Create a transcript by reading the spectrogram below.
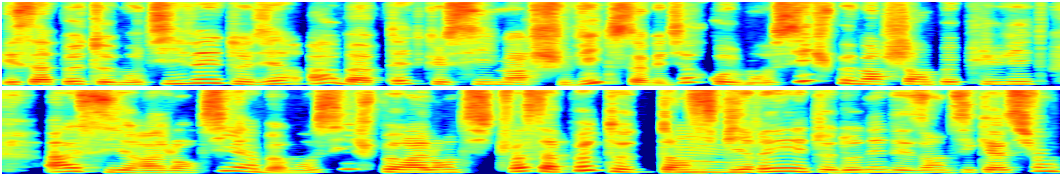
Et ça peut te motiver, te dire, ah bah peut-être que s'il marche vite, ça veut dire que moi aussi, je peux marcher un peu plus vite. Ah, s'il ralentit, ah bah moi aussi, je peux ralentir. Tu vois, ça peut te Hmm. t'inspirer et te donner des indications.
